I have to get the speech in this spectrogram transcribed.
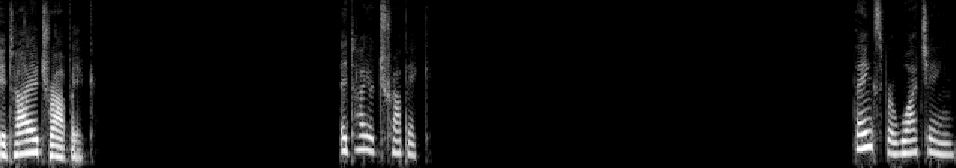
Etiotropic. Etiotropic. Thanks for watching.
